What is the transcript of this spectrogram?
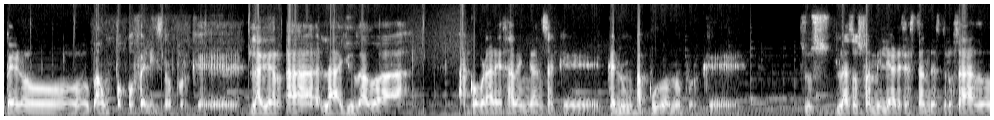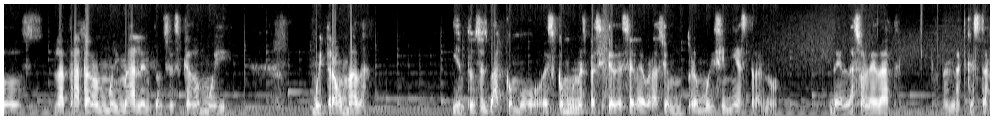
pero va un poco feliz, ¿no? porque la guerra la ha ayudado a, a cobrar esa venganza que, que, nunca pudo, ¿no? porque sus lazos familiares están destrozados, la trataron muy mal, entonces quedó muy, muy traumada. Y entonces va como, es como una especie de celebración, pero muy siniestra, ¿no? De la soledad en la que está.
